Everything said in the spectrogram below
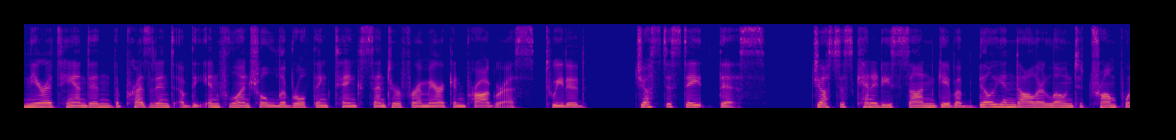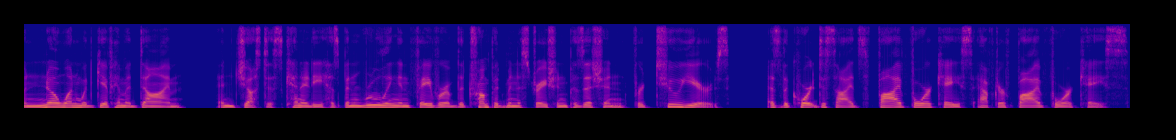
Neera Tanden, the president of the influential liberal think tank Center for American Progress, tweeted Just to state this Justice Kennedy's son gave a billion dollar loan to Trump when no one would give him a dime, and Justice Kennedy has been ruling in favor of the Trump administration position for two years as the court decides 5 4 case after 5 4 case.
